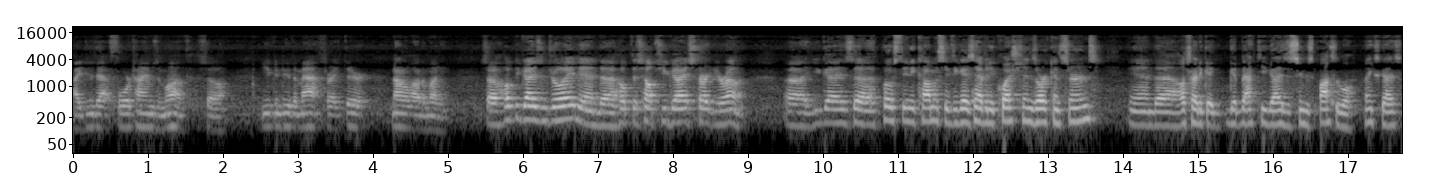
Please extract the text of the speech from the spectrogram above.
I do that four times a month. So you can do the math right there. Not a lot of money. So hope you guys enjoyed, and uh, hope this helps you guys start your own. Uh, you guys uh, post any comments if you guys have any questions or concerns, and uh, I'll try to get get back to you guys as soon as possible. Thanks, guys.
